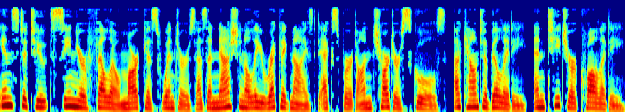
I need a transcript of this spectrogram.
Institute Senior Fellow Marcus Winters is a nationally recognized expert on charter schools, accountability, and teacher quality.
